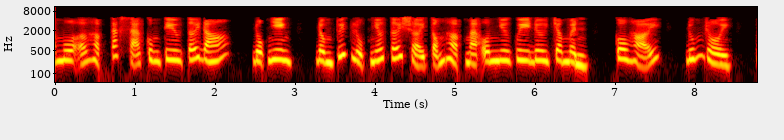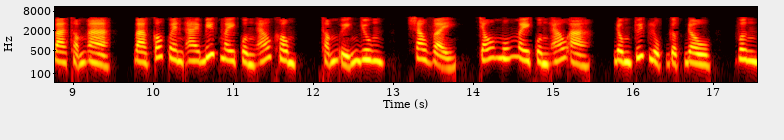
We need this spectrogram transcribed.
mua ở hợp tác xã cung tiêu tới đó, đột nhiên, đồng tuyết lục nhớ tới sợi tổng hợp mà ôn như quy đưa cho mình, cô hỏi, đúng rồi, bà thẩm à, bà có quen ai biết may quần áo không, thẩm uyển dung, sao vậy, cháu muốn may quần áo à, đồng tuyết lục gật đầu, vâng,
